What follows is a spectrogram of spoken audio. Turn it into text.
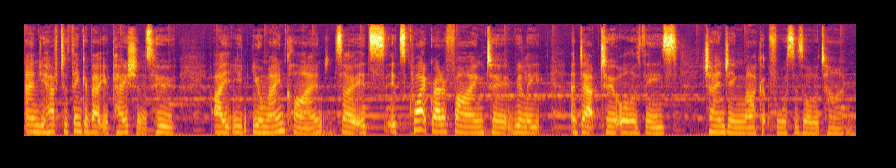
and you have to think about your patients who are your main client. So it's, it's quite gratifying to really adapt to all of these changing market forces all the time.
